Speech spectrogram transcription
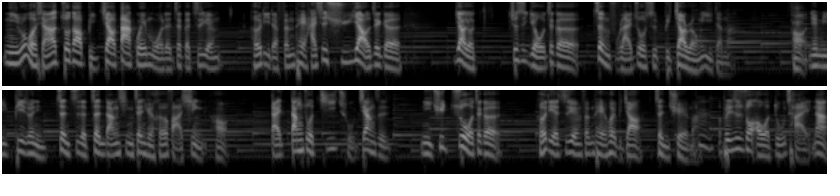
你如果想要做到比较大规模的这个资源，合理的分配还是需要这个要有，就是有这个政府来做是比较容易的嘛。好，你你譬如说你政治的正当性、政权合法性，好，来当做基础，这样子你去做这个合理的资源分配会比较正确嘛。嗯，而不是说哦，我独裁，那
